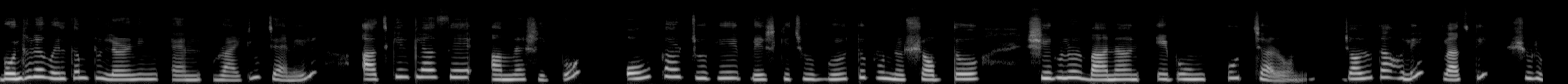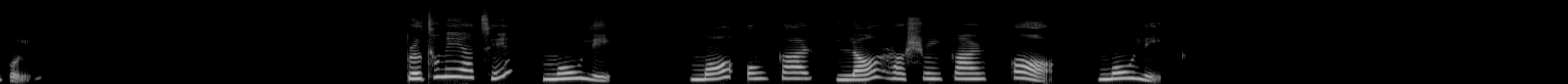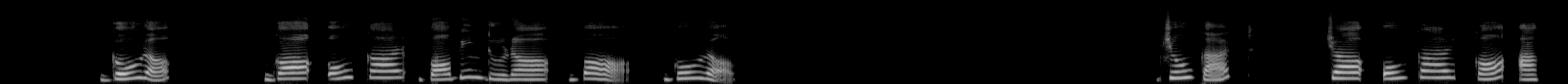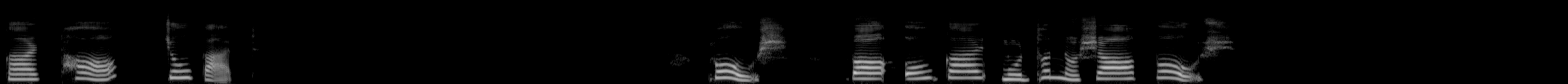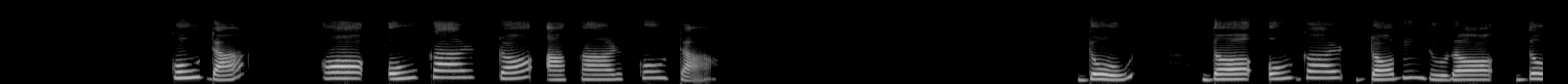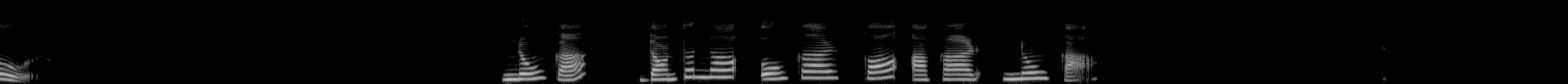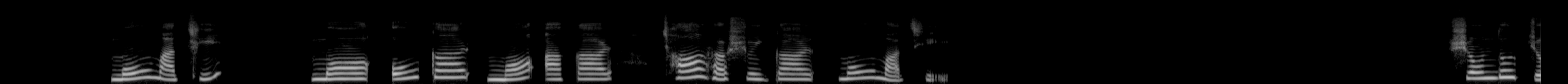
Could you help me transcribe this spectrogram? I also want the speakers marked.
Speaker 1: বন্ধুরা welcome to learning and writing channel আজকের ক্লাসে আমরা শিখব ঔকার যুগে বেশ কিছু গুরুত্বপূর্ণ শব্দ, সেগুলোর বানান এবং উচ্চারণ। চলো তাহলে ক্লাসটি শুরু করি। প্রথমে আছে মৌলিক। ম ঔকার, ল হ্রস্বইকার ক মৌলিক। গৌরব, গ ঔকার ববিন্দু র ব গৌরব। চৌকাঠ, চ ঔকার, ক আকার, ঠ চৌকাঠ। পৌষ প ঔকার, মূর্ধন্য স পৌষ। কৌটা, ক ঔকার, ট আকার কৌটা। দৌড়, দ ঔকার, ড বিন্দু, র দৌড়। নৌকা, দন্তন্য ঔকার, ক আকার, নৌকা। মৌমাছি, ম ঔকার, ম আকার, ছ হ্রস্বইকার, মৌমাছি। সৌন্দর্য,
